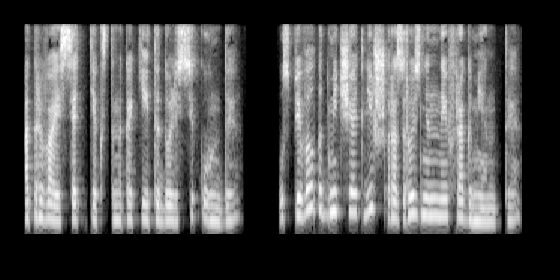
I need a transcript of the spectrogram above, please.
отрываясь от текста на какие-то доли секунды, успевал подмечать лишь разрозненные фрагменты.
